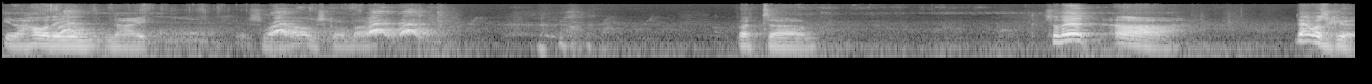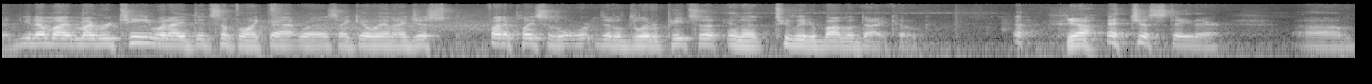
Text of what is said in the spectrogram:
you know Holiday Inn night. There's some dogs going by. But um, so that uh, that was good. You know, my, my routine when I did something like that was I go in, I just find a place that'll, that'll deliver pizza and a two liter bottle of Diet Coke. Yeah. and just stay there. Um,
